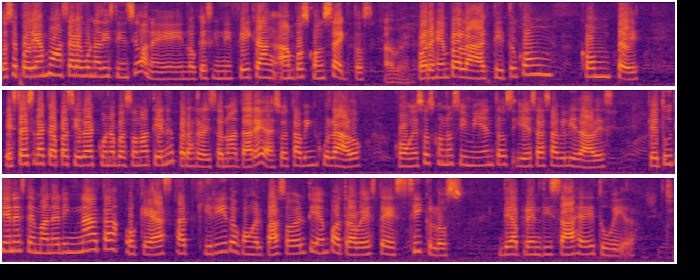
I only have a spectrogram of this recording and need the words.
Entonces podríamos hacer algunas distinciones en lo que significan ambos conceptos. A ver. Por ejemplo, la actitud con, con P, esta es la capacidad que una persona tiene para realizar una tarea. Eso está vinculado con esos conocimientos y esas habilidades que tú tienes de manera innata o que has adquirido con el paso del tiempo a través de ciclos de aprendizaje de tu vida. Sí.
